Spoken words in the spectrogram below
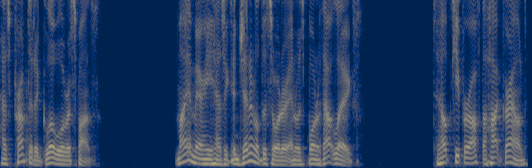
has prompted a global response. Maya Merhi has a congenital disorder and was born without legs. To help keep her off the hot ground,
